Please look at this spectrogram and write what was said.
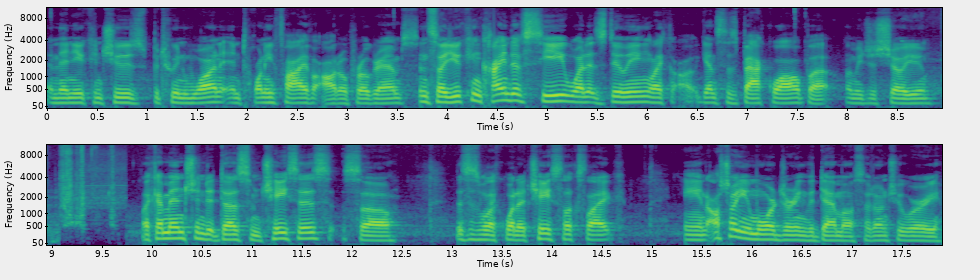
and then you can choose between 1 and 25 auto programs. And so you can kind of see what it's doing like uh, against this back wall, but let me just show you. Like I mentioned, it does some chases. So this is like what a chase looks like. And I'll show you more during the demo, so don't you worry.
